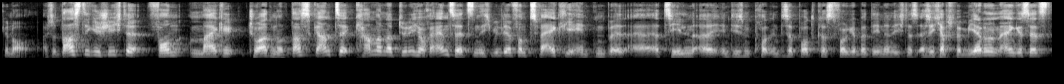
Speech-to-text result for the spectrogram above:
Genau, also das ist die Geschichte von Michael Jordan. Und das Ganze kann man natürlich auch einsetzen. Ich will dir von zwei Klienten äh, erzählen äh, in, diesem, in dieser Podcast-Folge, bei denen ich das, also ich habe es bei mehreren eingesetzt,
